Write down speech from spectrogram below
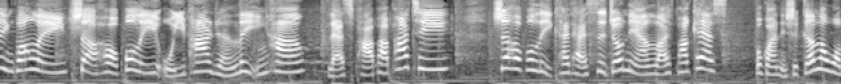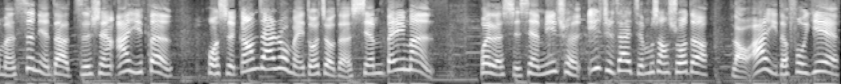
欢迎光临售后不理五一趴人力银行，Let's Papa Party！售后不理开台四周年 Live Podcast，不管你是跟了我们四年的资深阿姨粉，或是刚加入没多久的仙贝们，为了实现咪纯一直在节目上说的老阿姨的副业，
